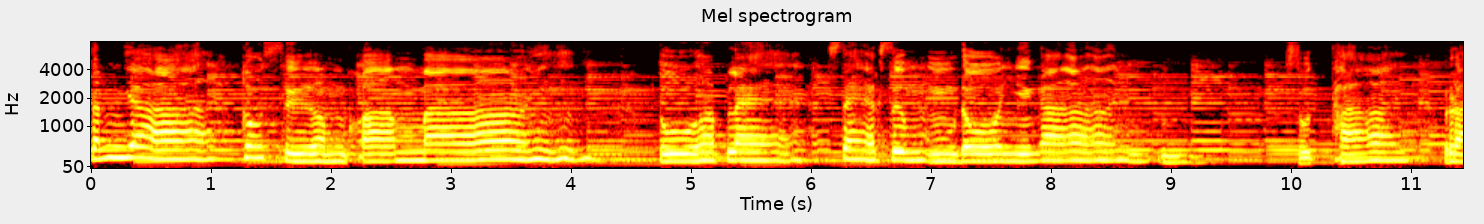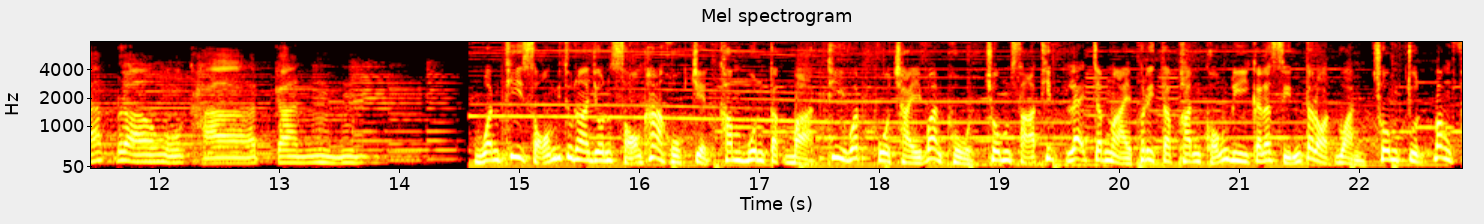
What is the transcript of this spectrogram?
สัญญาก็เสื่อมความหมาย ตัวแปรแทรกซึมโดยง่าย สุดท้ายรักเราขาดกัน วันที่ 2 มิถุนายน 2567 ทำบุญตักบาตรที่วัดโพชัยบ้านโพดชมสาธิตและจำหน่ายผลิตภัณฑ์ของดีกาลสินธุ์ตลอดวัน ชมจุดบั้งไฟ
